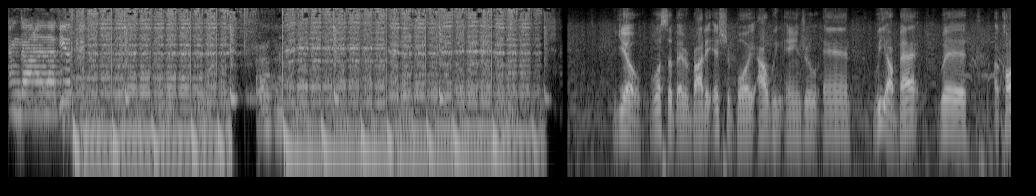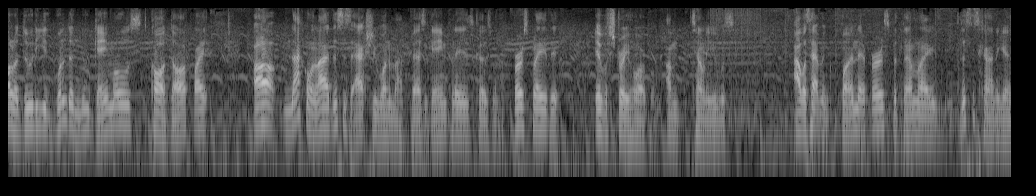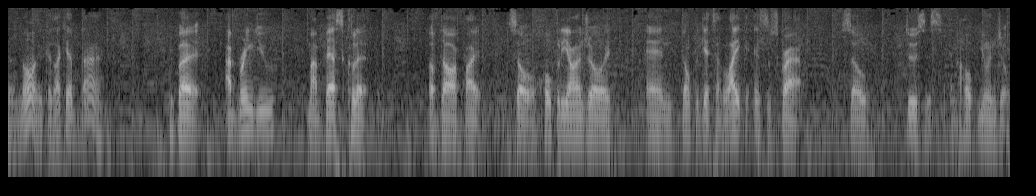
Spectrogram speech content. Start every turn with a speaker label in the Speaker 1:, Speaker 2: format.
Speaker 1: I'm gonna love you.
Speaker 2: Yo, what's up everybody? It's your boy Outwing Angel and we are back with a Call of Duty, one of the new game modes called Dogfight. Uh, not gonna lie, this is actually one of my best gameplays because when I first played it, it was straight horrible. I'm telling you, it was. I was having fun at first, but then I'm like, this is kind of getting annoying because I kept dying. But I bring you my best clip of Dogfight so hopefully y'all enjoy and don't forget to like and subscribe. So deuces and I hope you enjoy.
